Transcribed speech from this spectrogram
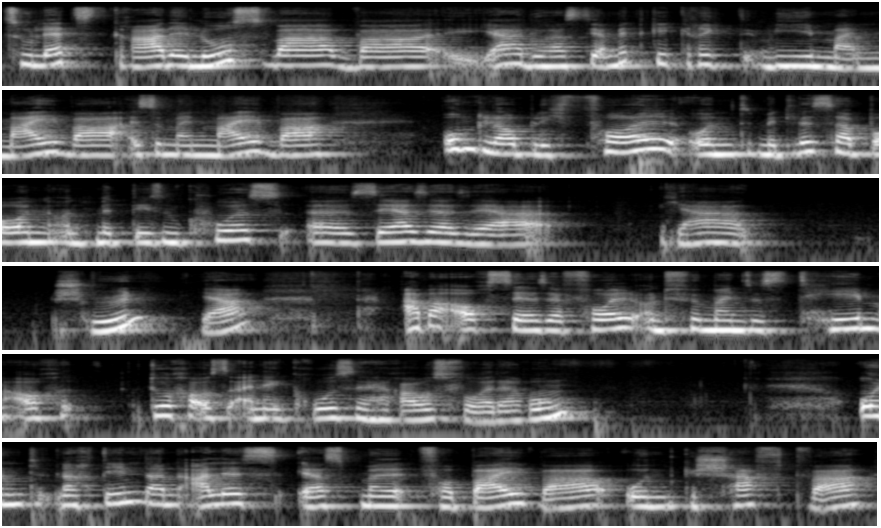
zuletzt gerade los war, war, ja, du hast ja mitgekriegt, wie mein Mai war. Also mein Mai war unglaublich voll und mit Lissabon und mit diesem Kurs äh, sehr, sehr, sehr, ja, schön, ja, aber auch sehr, sehr voll und für mein System auch durchaus eine große Herausforderung. Und nachdem dann alles erstmal vorbei war und geschafft war,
